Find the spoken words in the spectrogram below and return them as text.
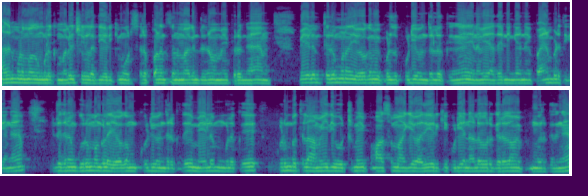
அதன் மூலமாக உங்களுக்கு மகிழ்ச்சிகள் அதிகரிக்கும். ஒரு சிறப்பான தினமாக இன்று தினம் அமைப்பெறுங்க மேலும் திருமண யோகம் இப்பொழுது கூடி வந்திருக்குங்க எனவே அதை நீங்கள் பயன்படுத்திக்கங்க. இன்றைய தினம் குருமங்கல யோகம் கூடி வந்திருக்குது. மேலும் உங்களுக்கு குடும்பத்தில் அமைதி ஒற்றுமை பாசம் ஆகியவை அதிகரிக்கக்கூடிய நல்ல ஒரு கிரக அமைப்பும் இருக்குதுங்க.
